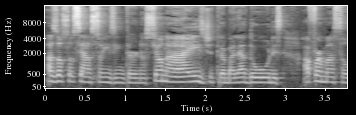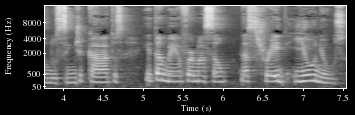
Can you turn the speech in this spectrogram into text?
as associações internacionais de trabalhadores, a formação dos sindicatos e também a formação das trade unions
